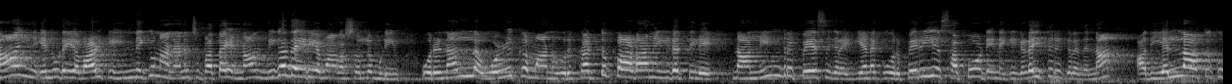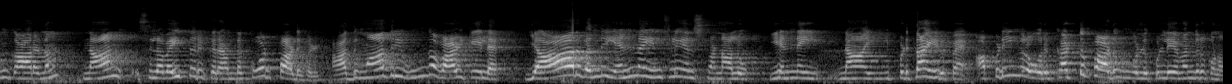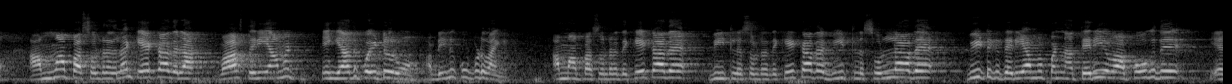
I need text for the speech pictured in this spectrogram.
நான் என்னுடைய வாழ்க்கை இன்னைக்கும் நான் நினைச்சு பார்த்தா என்னால் மிக தைரியமாக சொல்ல முடியும். ஒரு நல்ல ஒழுக்கமான ஒரு கட்டுப்பாடான இடத்திலே நான் நின்று பேசுகிறேன். எனக்கு ஒரு பெரிய சப்போர்ட் இன்னைக்கு கிடைத்திருக்கிறதுன்னா அது எல்லாத்துக்கும் காரணம் நான் சில வைத்திருக்கிற அந்த கோட்பாடுகள். அது மாதிரி மாதிரி உங்கள் வாழ்க்கையில் யார் வந்து என்ன இன்ஃப்ளூயன்ஸ் பண்ணாலும் என்னை நான் இப்படி தான் இருப்பேன் அப்படிங்கிற ஒரு கட்டுப்பாடு உங்களுக்குள்ளே வந்திருக்கணும். அம்மா அப்பா சொல்கிறதெல்லாம் கேட்காதடா. வா தெரியாமல் எங்கேயாவது போயிட்டு வருவோம் அப்படின்னு கூப்பிடுவாங்க. அம்மா அப்பா சொல்கிறத கேட்காத. வீட்டில் சொல்கிறத கேட்காத. வீட்டில் சொல்லாத. வீட்டுக்கு தெரியாமல் பண்ணா தெரியவா போகுது?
